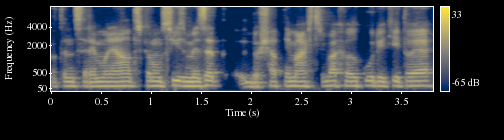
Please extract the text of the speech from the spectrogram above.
na ten ceremoniál třeba musí zmizet do šatny, máš třeba chvilku, kdy ti to je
